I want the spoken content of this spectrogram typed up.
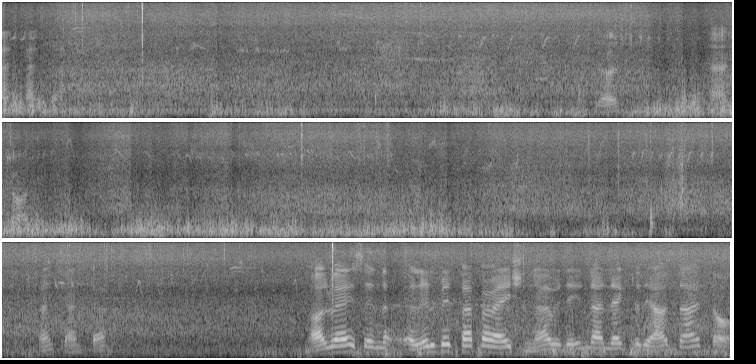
And canter. Good. And trot. And. Always in a little bit preparation, now with the inside leg to the outside, so.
